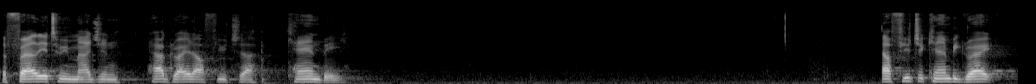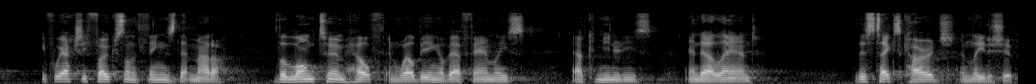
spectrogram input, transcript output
a failure to imagine how great our future can be Our future can be great if we actually focus on the things that matter the long term health and well being of our families, our communities, and our land. This takes courage and leadership.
